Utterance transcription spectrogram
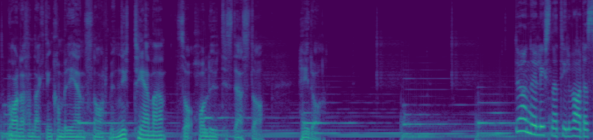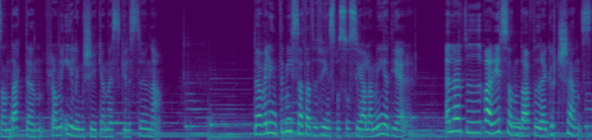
Vardagsandakten kommer igen snart med nytt tema. Så håll ut tills dess då. Hej då. Du har nu lyssnat till vardagsandakten från Elimkyrkan Eskilstuna. Du har väl inte missat att vi finns på sociala medier? Eller att vi varje söndag firar gudstjänst?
